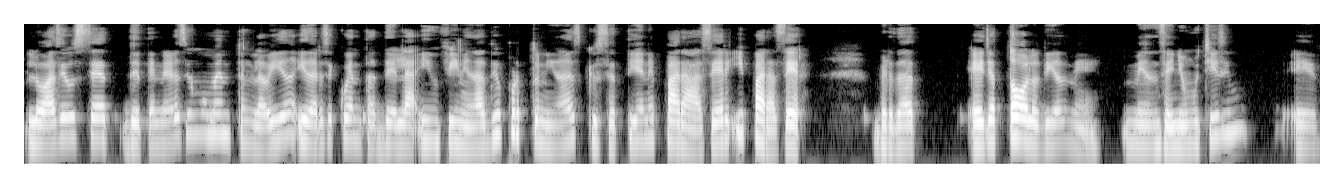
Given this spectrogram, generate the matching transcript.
lo hace usted detenerse un momento en la vida y darse cuenta de la infinidad de oportunidades que usted tiene para hacer y para hacer, ¿verdad? Ella todos los días me, me enseñó muchísimo. Eh,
